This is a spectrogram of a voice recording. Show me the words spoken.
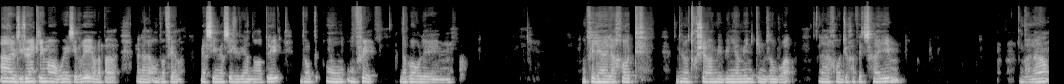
Ah, je dis Julien Clément, oui, c'est vrai, on n'a pas, on, a, on, doit faire. Merci, merci Julien de nous rappeler. Donc, on, fait d'abord les, on fait les halachot de notre cher ami Binyamin qui nous envoie la route du Hafez Chaim. Voilà.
